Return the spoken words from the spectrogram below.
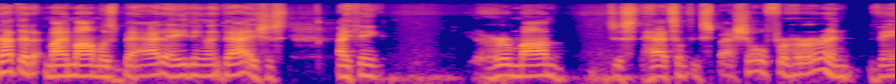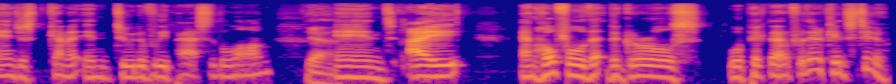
Not that my mom was bad, or anything like that. It's just I think her mom just had something special for her, and Van just kind of intuitively passed it along. yeah And I am hopeful that the girls will pick that up for their kids too.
